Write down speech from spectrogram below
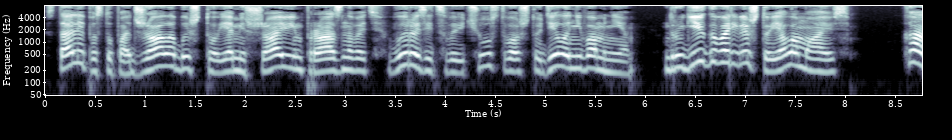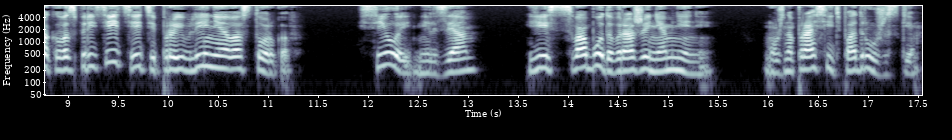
Стали поступать жалобы, что я мешаю им праздновать, выразить свои чувства, что дело не во мне. Другие говорили, что я ломаюсь. Как воспретить эти проявления восторгов? Силой нельзя. Есть свобода выражения мнений. Можно просить по-дружески.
